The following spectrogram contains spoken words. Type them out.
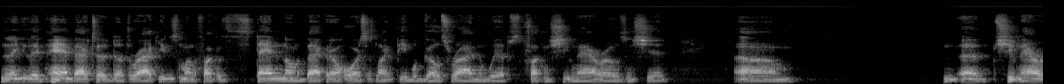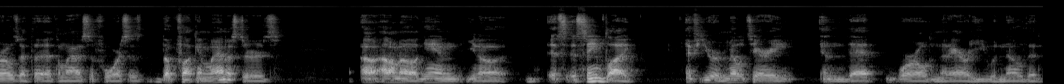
then they, they pan back to the Dothraki. These motherfuckers standing on the back of their horses like people ghost riding whips, fucking shooting arrows and shit. Um, uh, shooting arrows at the at the Lannister forces. The fucking Lannisters. Uh, I don't know. Again, you know, it seems like if you're a military in that world in that era, you would know that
